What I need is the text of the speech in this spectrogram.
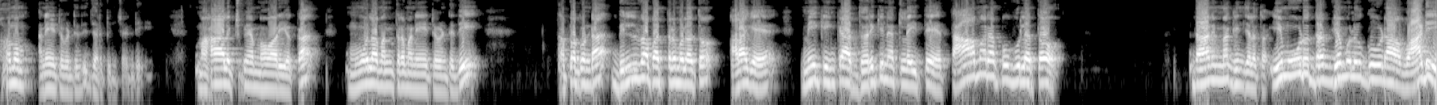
హోమం అనేటువంటిది జరిపించండి. మహాలక్ష్మి అమ్మవారి యొక్క మూల మంత్రం అనేటువంటిది తప్పకుండా బిల్వ పత్రములతో అలాగే మీకు ఇంకా దొరికినట్లయితే తామర పువ్వులతో దానిమ్మ గింజలతో ఈ మూడు ద్రవ్యములు కూడా వాడి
